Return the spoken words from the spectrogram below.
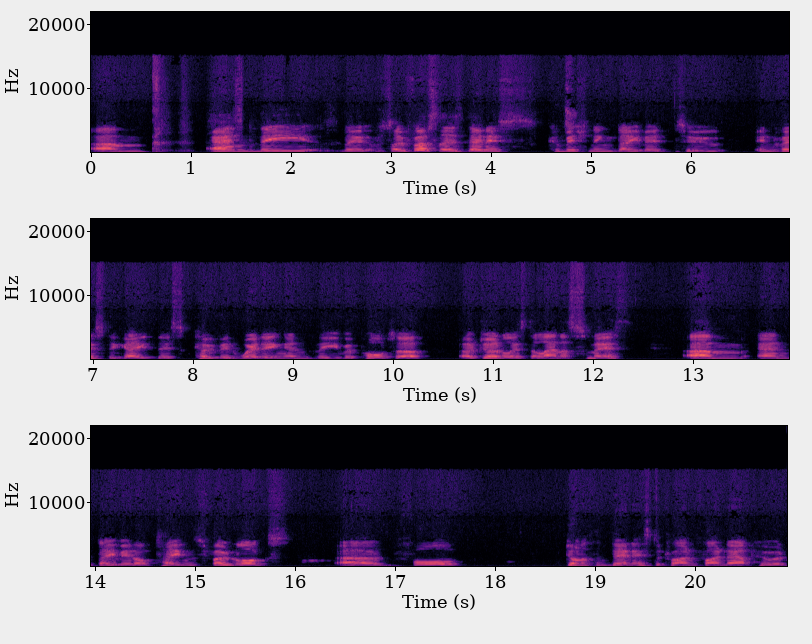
Um, and the the so first there's Denis commissioning David to investigate this COVID wedding, and the reporter, uh, journalist Alanna Smith, um, and David obtains phone logs uh, for Jonathan Denis to try and find out who had,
